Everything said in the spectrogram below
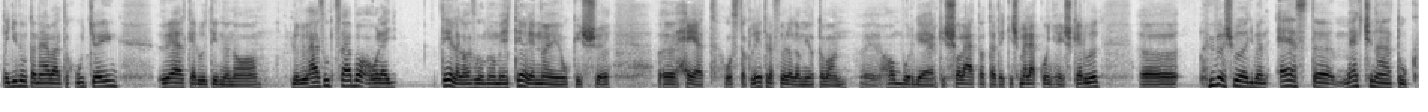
egy idő után elváltak útjaink, ő elkerült innen a Lövőház utcába, ahol egy tényleg azt gondolom, hogy egy tényleg egy nagyon jó kis helyet hoztak létre, főleg amióta van hamburger, kis saláta, tehát egy kis melegkonyha is került. Hűvösvölgyben ezt megcsináltuk,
